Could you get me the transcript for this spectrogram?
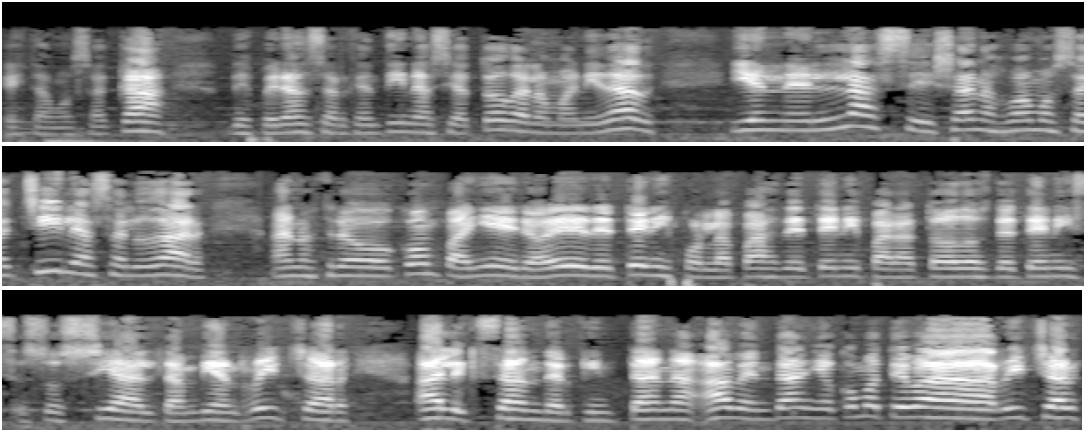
estamos acá, de Esperanza Argentina hacia toda la humanidad. Y en el enlace ya nos vamos a Chile a saludar a nuestro compañero ¿eh? de Tenis por la Paz, de Tenis para Todos, de Tenis Social también, Richard Alexander Quintana Avendaño. ¿Cómo te va, Richard?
